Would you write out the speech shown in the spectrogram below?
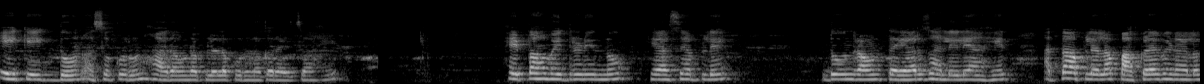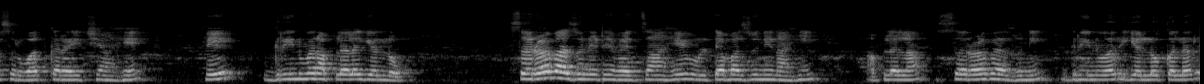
एक एक दोन असं करून हा राऊंड आपल्याला पूर्ण करायचा आहे. हे पहा मैत्रिणींनो हे असे आपले दोन राऊंड तयार झालेले आहेत. आता आपल्याला पाकळ्या विणायला सुरुवात करायची आहे. हे ग्रीनवर आपल्याला येल्लो सरळ बाजूने ठेवायचं आहे. उलट्या बाजूने नाही. आपल्याला सरळ बाजूनी ग्रीनवर येल्लो कलर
